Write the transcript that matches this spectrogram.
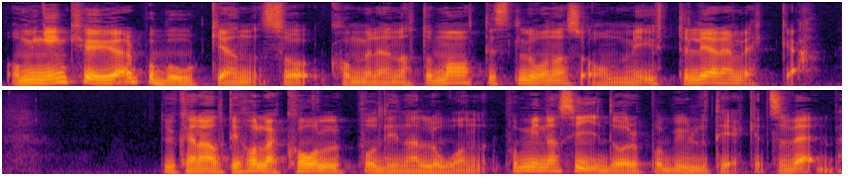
Om ingen köar på boken så kommer den automatiskt lånas om i ytterligare en vecka. Du kan alltid hålla koll på dina lån på mina sidor på bibliotekets webb.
